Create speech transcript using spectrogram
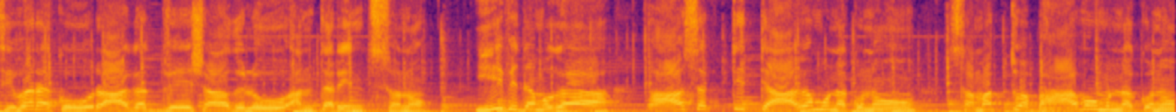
చివరకు రాగద్వేషాదులు అంతరించును. ఈ విధముగా ఆసక్తి త్యాగమునకును సమత్వ భావమునకును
